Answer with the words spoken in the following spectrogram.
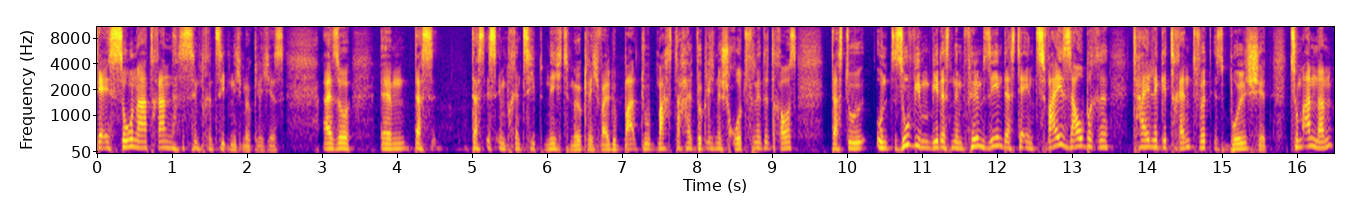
Der ist so nah dran, dass es im Prinzip nicht möglich ist. Also ähm, das das ist im Prinzip nicht möglich, weil du, du machst da halt wirklich eine Schrotflinte draus, dass du, und so wie wir das in dem Film sehen, dass der in zwei saubere Teile getrennt wird, ist Bullshit. Zum anderen,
